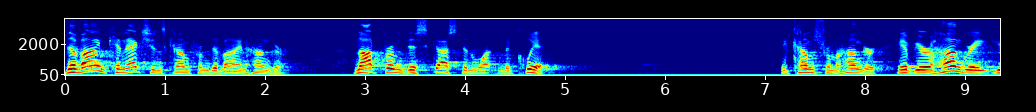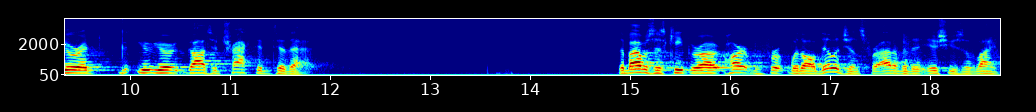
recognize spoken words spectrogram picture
Divine connections come from divine hunger, not from disgust and wanting to quit. It comes from hunger. If you're hungry, you're, you're, God's attracted to that. The Bible says, keep your heart with all diligence, for out of the issues of life.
